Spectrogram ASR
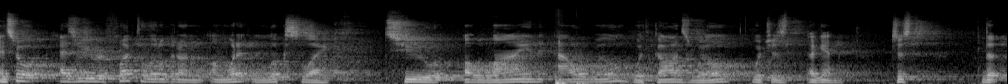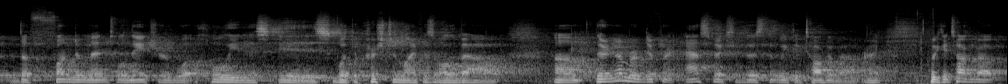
and so, as we reflect a little bit on, on what it looks like to align our will with God's will, which is, again, just the, the fundamental nature of what holiness is, what the Christian life is all about. Um, there are a number of different aspects of this that we could talk about, right? We could talk about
